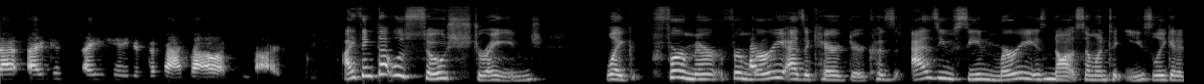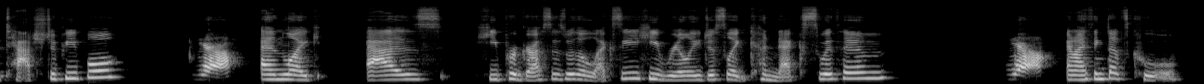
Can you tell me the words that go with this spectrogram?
that. I just I hated the fact that Alexei died. I think that was so strange. Like for Mur- for Murray as a character cuz as you've seen Murray is not someone to easily get attached to people. Yeah. and like as he progresses with Alexei, he really just like connects with him, Yeah. and I think that's cool.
